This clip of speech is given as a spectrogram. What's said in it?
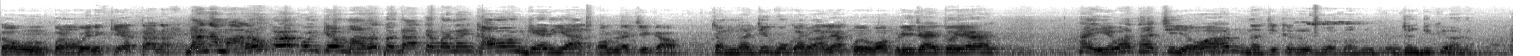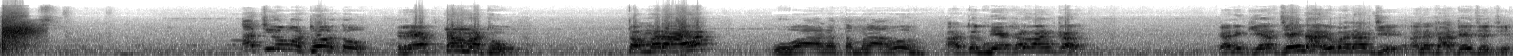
કહું પણ કોઈને કહેતા ના. ના ના મારે હું કરવા કોઈ કેવું મારે તો દાંતે બનાવીને ખાવાનું ઘેર યાર. આમ નજીક આવ. ચમ નજીક હું કરવા? અલ્યા કોઈ હોભળી જાય તો યાર. હા એ વાત સાચી હો નજીક જલ્દી કયો મઠો હતો. રેપટા માઠો તમર આયા? ઓવા અને તમને આવો. આ તો નેકળવાન કર. અને ઘેર જઈને આર્યું બનાવજે અને કાઢે જજે.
